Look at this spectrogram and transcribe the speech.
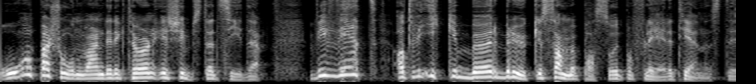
og personverndirektøren i Skibsted si det. Vi vet at vi ikke bør bruke samme passord på flere tjenester.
